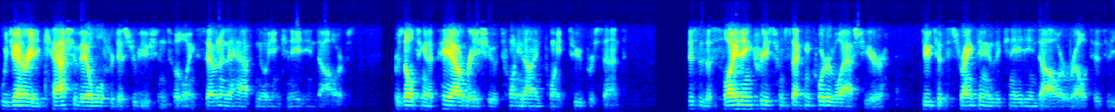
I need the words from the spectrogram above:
we generated cash available for distribution totaling 7.5 million Canadian dollars, resulting in a payout ratio of 29.2%. This is a slight increase from second quarter of last year due to the strengthening of the Canadian dollar relative to the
